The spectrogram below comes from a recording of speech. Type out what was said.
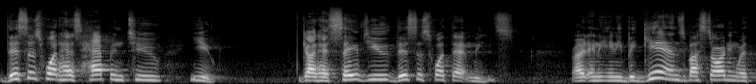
this is what has happened to you. God has saved you. This is what that means. Right? And he, and he begins by starting with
